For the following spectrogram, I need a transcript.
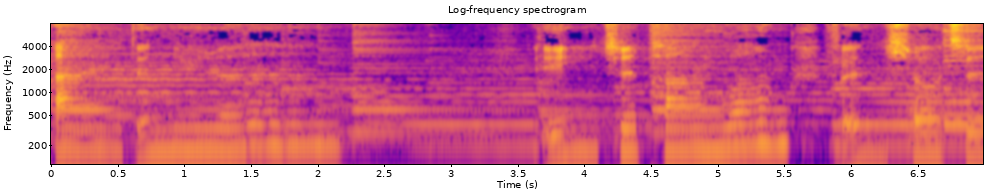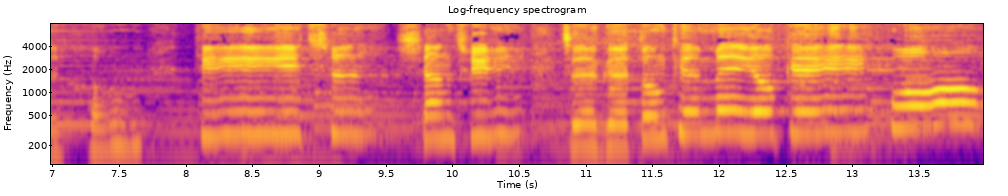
爱的女人。一直盼望分手之后第一次相聚。这个冬天没有给我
